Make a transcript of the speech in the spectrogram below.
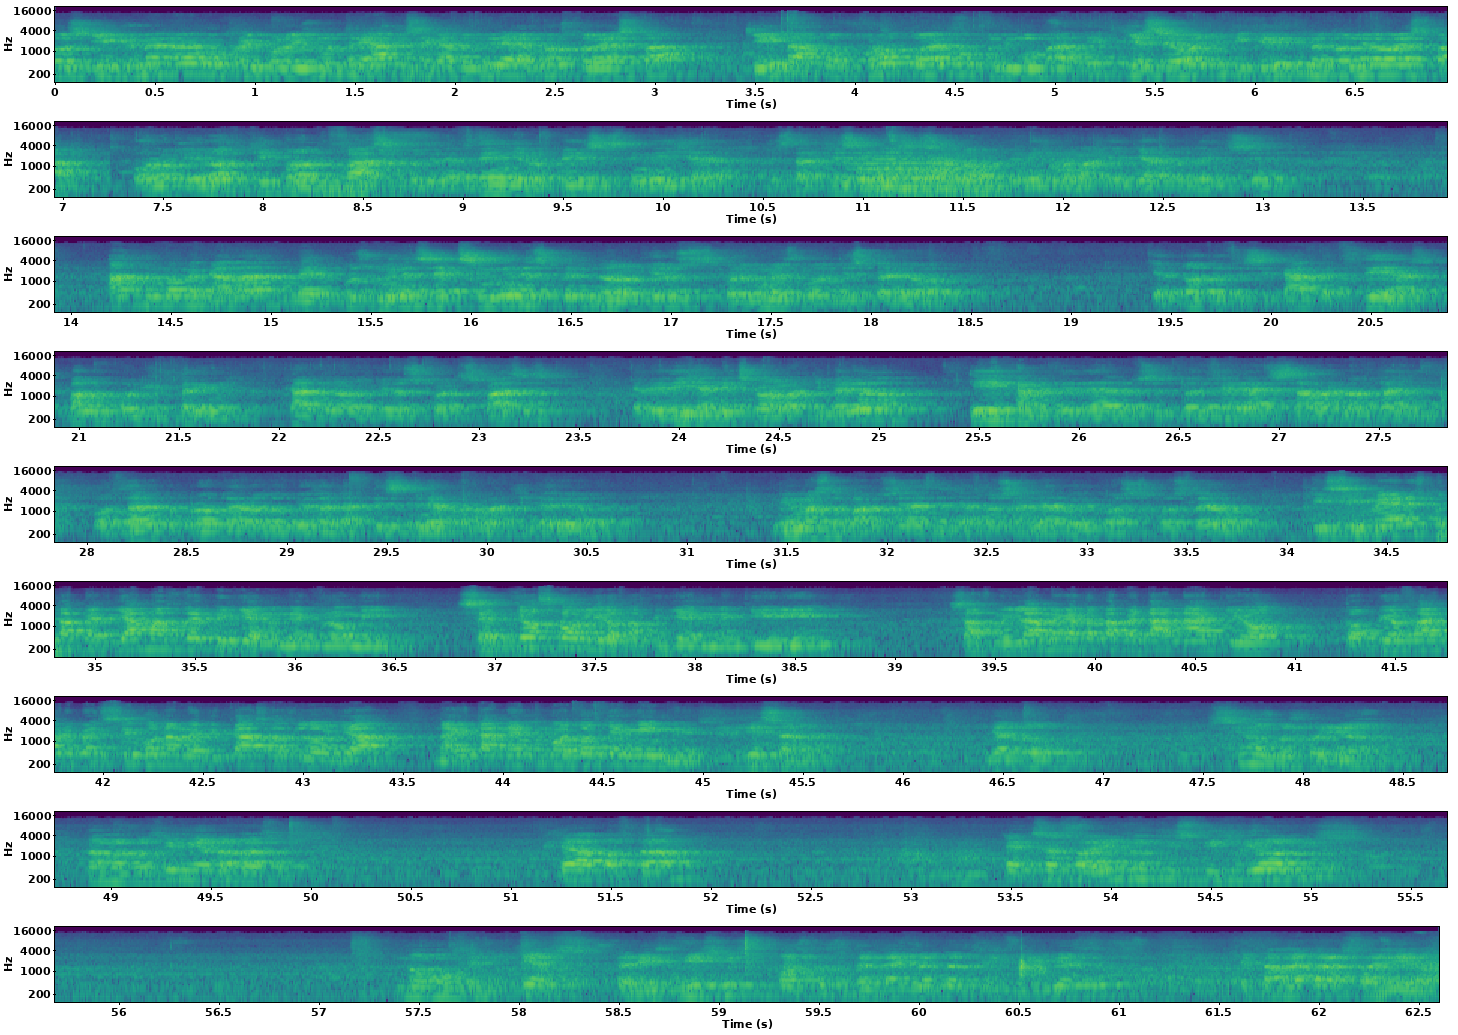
το συγκεκριμένο έργο προπολογισμού 3,5 εκατομμύρια ευρώ στο ΕΣΠΑ και ήταν το πρώτο έργο που δημοπρατήθηκε σε όλη την Κρήτη με το νέο ΕΣΠΑ. Ολοκληρώθηκε η πρώτη φάση που την ευθύνη υλοποίησης στην είχε, της αρχής ενίσχυσης ενώ που την είχε με μαχαιρική αυτολόγηση. Αν θυμάμαι καλά, μερικούς μήνες, έξι μήνες πριν την ολοκλήρωση της προηγούμενης δημοτικής περίοδου. Και τότε φυσικά απευθείας, μάλλον πολύ πριν κατά την ολοκλήρωση της πρώτης φάσης, επειδή είχε ανοίξει προγραμματική περίοδο, είχαμε τη δέσμευση του Περιφερειάρχη Σάμουρα Ναυτάκη ότι θα είναι το πρώτο έργο το οποίο θα ταχθεί στη νέα προγραμματική περίοδο. Μην μας το παρουσιάζετε και αυτό σαν έργο δικό σας προ Θεού. Τις ημέρες που τα παιδιά μας δεν πηγαίνουν εκδρομή, σε ποιο σχολείο θα πηγαίνουν, κύριοι; Σας μιλάμε για το καπετανάκιο, το οποίο θα έπρεπε σύμφωνα με δικά σας λόγια να ήταν έτοιμο εδώ και μήνες. Ζητήσαμε για το σύνολο των σχολείων να μα δοθεί μια κατάσταση. Ποια από αυτά εξασφαλίζουν τις στοιχειώδεις νομοθετικές ρυθμίσεις ως προς την καταγγελότητα της λειτουργίας τους και τα μέτρα ασφαλείας.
